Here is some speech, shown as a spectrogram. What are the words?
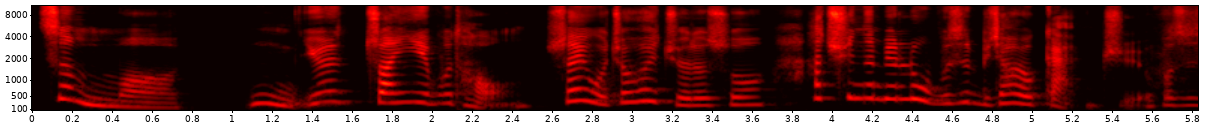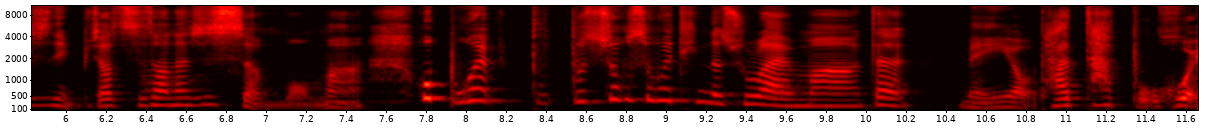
这么，嗯，因为专业不同，所以我就会觉得说，他去那边录不是比较有感觉，或者是你比较知道那是什么吗？会不会不不就是会听得出来吗？但没有，他他不会，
